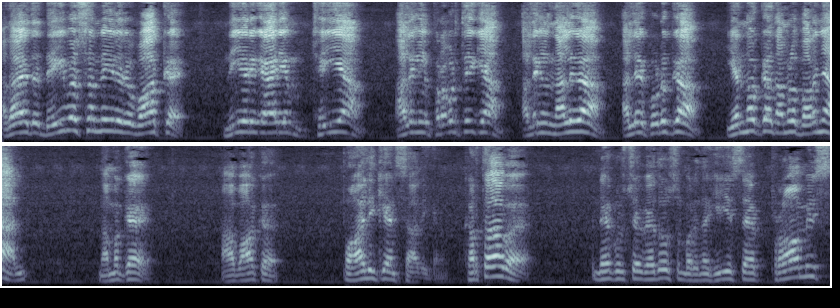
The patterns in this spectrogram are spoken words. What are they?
അതായത് ദൈവസന്നയിൽ ഒരു വാക്ക് നീ ഒരു കാര്യം ചെയ്യാം അല്ലെങ്കിൽ പ്രവർത്തിക്കാം അല്ലെങ്കിൽ നൽകാം അല്ലെങ്കിൽ കൊടുക്കാം എന്നൊക്കെ നമ്മൾ പറഞ്ഞാൽ നമുക്ക് ആ വാക്ക് പാലിക്കാൻ സാധിക്കണം. കർത്താവ് കുറിച്ച് വേദോസം പറയുന്നത് he's a promise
